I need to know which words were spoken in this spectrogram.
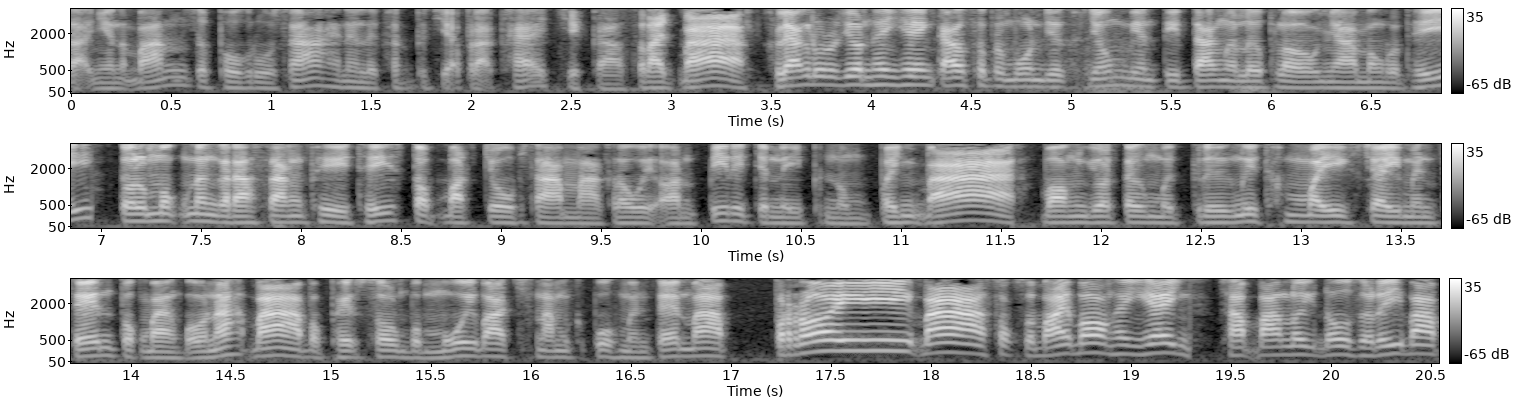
តញ្ញាណប័ណ្ណសភោគ្រួសារហើយនិងលិខិតបញ្ជាក់ប្រាក់ខែជាការស្រេចបាទឃ្លាំងរថយន្តហេងហេង99យើងខ្ញុំមានទីតាំងនៅលើផ្លូវអង្គញាមងរធីទល់មុខនឹងការ៉ាសាំង PET ស្តុបបាត់ចូលផ្សារម៉ាក្រូអ៊ីអន2រាជធានីភ្នំពេញបាទបងយកទៅមួយគ្រឿងនេះថ្មីខ្ចីមែនទែនពុកម៉ែបងប្អូនណាបាទប្រភេទ06បាទឆ្នាំខ្ពស់មែនទែនបាទប្រយបាទសុខសប្បាយបងហេងហេងឆាប់បានលុយដូសេរីបាទ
